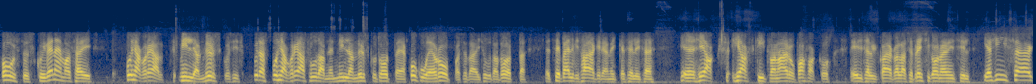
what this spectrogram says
kohustust, kui Venemaa sai Põhja-Korealt miljon mürsku, siis kuidas Põhja-Korea suudab need miljon mürsku toota ja kogu Euroopa seda ei suuda toota, et see pälvis ajakirjanike sellise äh, heaks, heakskiitva naerupahvaku eilsel Kaja Kallase pressikonverentsil. Ja siis äh,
